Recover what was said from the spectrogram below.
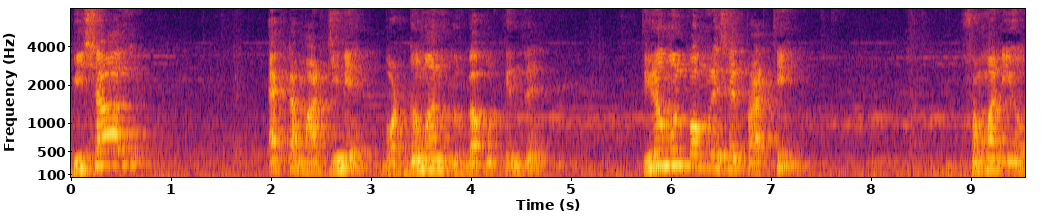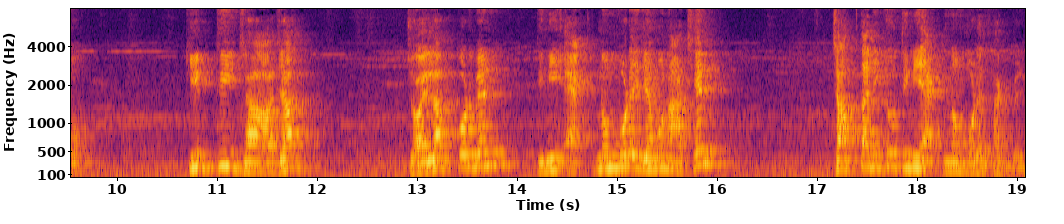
বিশাল একটা মার্জিনে বর্ধমান দুর্গাপুর কেন্দ্রে তৃণমূল কংগ্রেসের প্রার্থী সম্মানীয় কীর্তি ঝা আজাদ জয়লাভ করবেন। তিনি এক নম্বরে যেমন আছেন, চার তারিখেও তিনি এক নম্বরে থাকবেন।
